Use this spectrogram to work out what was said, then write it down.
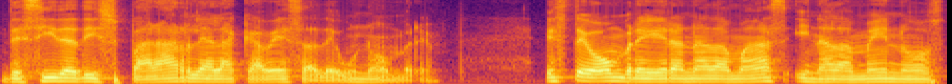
decide dispararle a la cabeza de un hombre. Este hombre era nada más y nada menos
